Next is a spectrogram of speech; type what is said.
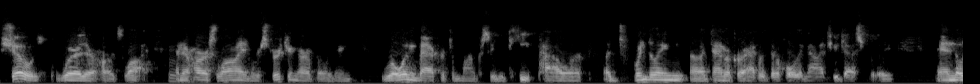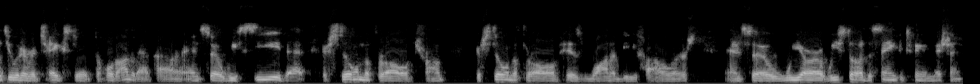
shows where their hearts lie, and their hearts lie in restricting our voting, rolling back our democracy to keep power, a dwindling uh, demographic that they're holding on to desperately, and they'll do whatever it takes to, to hold on to that power. And so we see that they're still in the thrall of Trump. They're still in the thrall of his wannabe followers. And so we are, we still have the same continuing mission,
